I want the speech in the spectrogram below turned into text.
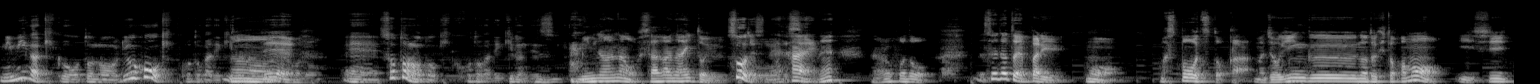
耳が聞く音の両方を聞くことができるのでえー外の音を聞くことができるんです。耳の穴を塞がないということそうですねですよね。なるほど。それだとやっぱりもう、まあ、スポーツとか、まあ、ジョギングの時とかもいいし、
